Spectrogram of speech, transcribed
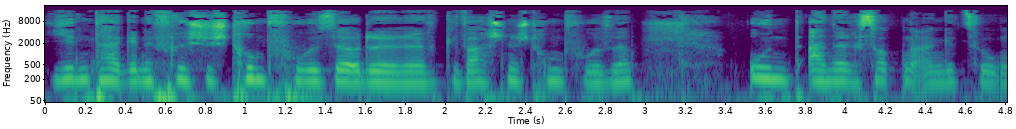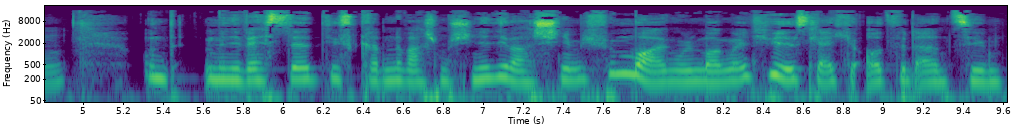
jeden Tag eine frische Strumpfhose oder eine gewaschene Strumpfhose und andere Socken angezogen. Und meine Weste, die ist gerade in der Waschmaschine, die wasche ich nämlich für morgen, weil morgen werde ich wieder das gleiche Outfit anziehen.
